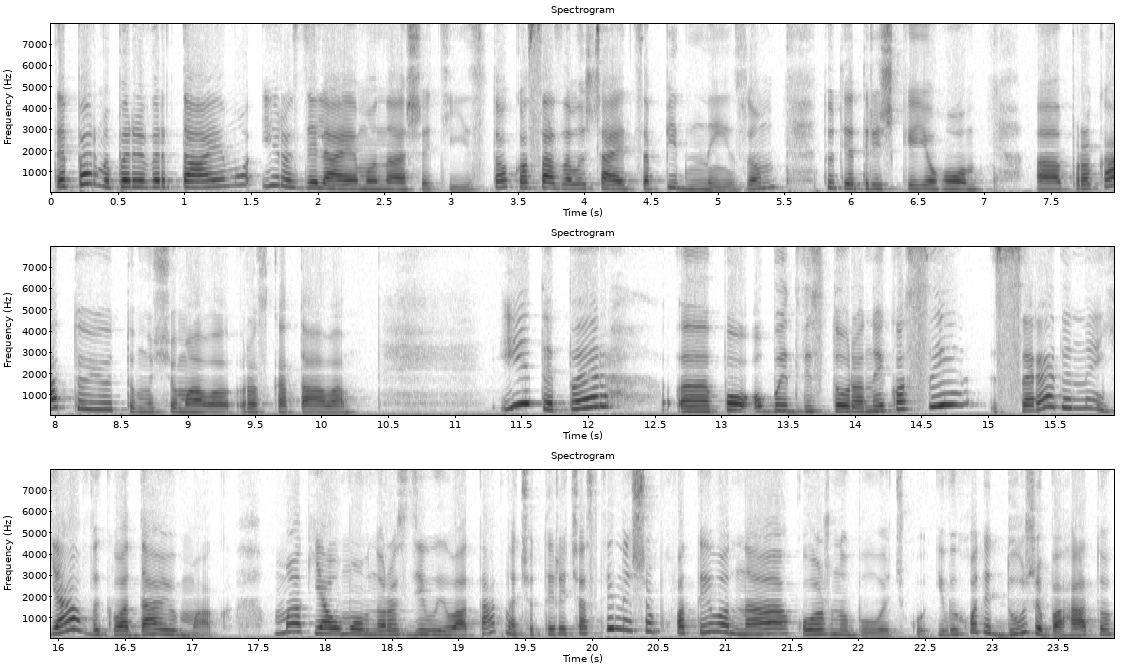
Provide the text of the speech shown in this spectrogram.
Тепер ми перевертаємо і розділяємо наше тісто. Коса залишається під низом. Тут я трішки його прокатую, тому що мало розкатала. І тепер е, по обидві сторони коси зсередини я викладаю мак. Мак я умовно розділила так на 4 частини, щоб хватило на кожну булочку. І виходить дуже багато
